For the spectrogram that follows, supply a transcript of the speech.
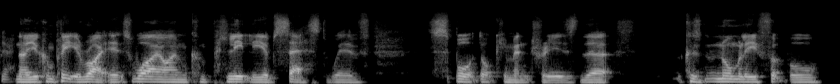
yeah. no, you're completely right. It's why I'm completely obsessed with sport documentaries that because normally football,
